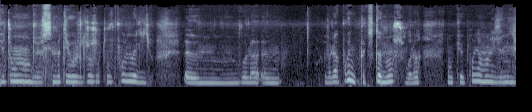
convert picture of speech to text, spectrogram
Yo tout le monde, c'est Mathéo, aujourd'hui je vous retrouve pour une nouvelle vidéo. Euh, voilà, euh, voilà pour une petite annonce, voilà. Donc euh, premièrement les amis,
